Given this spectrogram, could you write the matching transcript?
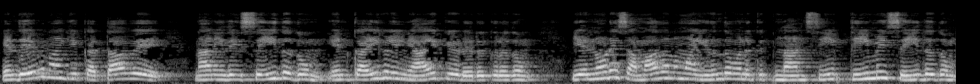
என் தேவனாகிய கர்த்தாவே நான் இதை செய்ததும் என் கைகளில் நியாயக்கேடு இருக்கிறதும் என்னோட சமாதானமாய் இருந்தவனுக்கு நான் சீ- தீமை செய்ததும்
